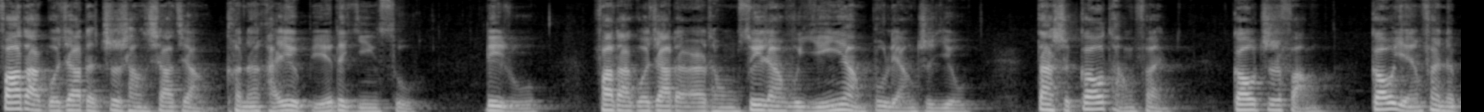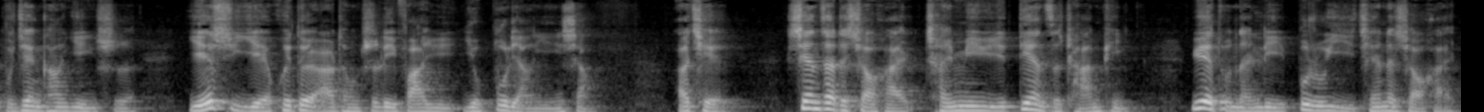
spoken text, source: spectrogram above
发达国家的智商下降可能还有别的因素，例如，发达国家的儿童虽然无营养不良之忧，但是高糖分、高脂肪、高盐分的不健康饮食，也许也会对儿童智力发育有不良影响。而且，现在的小孩沉迷于电子产品，阅读能力不如以前的小孩，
